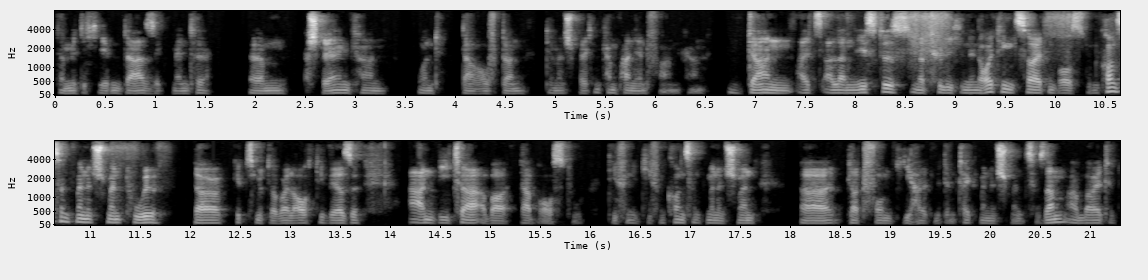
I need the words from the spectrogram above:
damit ich eben da Segmente ähm, erstellen kann und darauf dann dementsprechend Kampagnen fahren kann. Dann als allernächstes natürlich in den heutigen Zeiten brauchst du ein Consent Management Tool. Da gibt es mittlerweile auch diverse Anbieter, aber da brauchst du definitiv ein Consent Management äh, Plattform, die halt mit dem Tech Management zusammenarbeitet,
